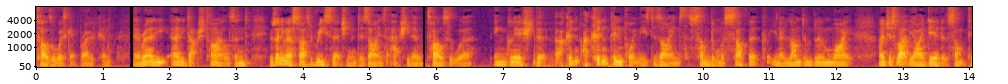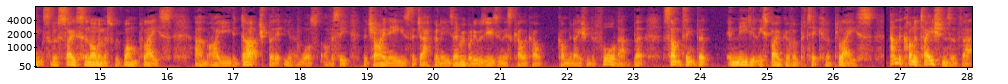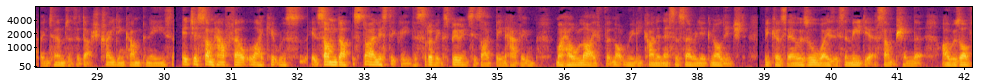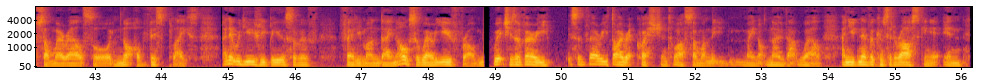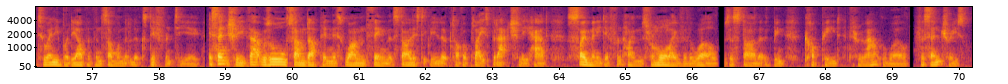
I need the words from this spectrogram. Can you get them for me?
tiles always get broken." They're early early Dutch tiles, and it was only when I started researching the designs that actually there were tiles that were English that I couldn't I couldn't pinpoint these designs. Some of them were Southwark, you know, London blue and white. And I just like the idea that something sort of so synonymous with one place, um, i.e. the Dutch, but it you know was obviously the Chinese, the Japanese. Everybody was using this colour combination before that, but something that immediately spoke of a particular place and the connotations of that in terms of the Dutch trading companies. It just somehow felt like it was, it summed up stylistically the sort of experiences I've been having my whole life, but not really kind of necessarily acknowledged. Because there was always this immediate assumption that I was of somewhere else or not of this place. And it would usually be the sort of fairly mundane, oh, so where are you from? Which is a very it's a very direct question to ask someone that you may not know that well, and you'd never consider asking it in to anybody other than someone that looks different to you. Essentially, that was all summed up in this one thing that stylistically looked of a place, but actually had so many different homes from all over the world. It was a style that had been copied throughout the world for centuries.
